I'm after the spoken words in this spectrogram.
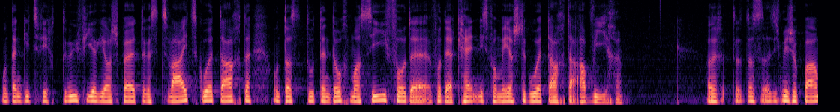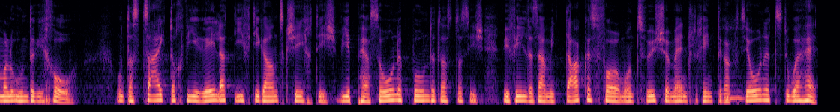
und dann gibt es vielleicht drei, vier Jahre später ein zweites Gutachten und das tut dann doch massiv von der, von der Erkenntnis vom ersten Gutachten abweichen. Also das, das ist mir schon ein paar Mal untergekommen. Und das zeigt doch, wie relativ die ganze Geschichte ist, wie personengebunden das, das ist, wie viel das auch mit Tagesform und zwischenmenschlichen Interaktionen mhm. zu tun hat.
